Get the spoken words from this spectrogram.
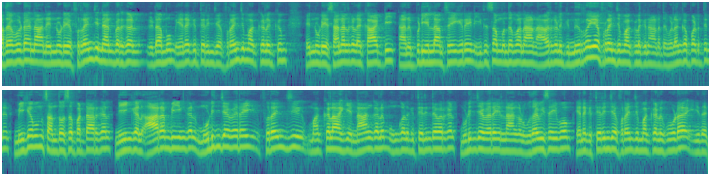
அதை விட நான் என்னுடைய பிரெஞ்சு நண்பர்கள் இடமும் எனக்கு தெரிஞ்ச பிரெஞ்சு மக்களுக்கும் என்னுடைய சனல்களை காட்டி நான் இப்படியெல்லாம் செய்கிறேன் இது சம்பந்தமாக நான் அவர்களுக்கு நிறைய பிரெஞ்சு மக்களுக்கு நான் அதை விளங்கப்படுத்தினேன். மிகவும் சந்தோஷப்பட்டார்கள். நீங்கள் ஆரம்பியுங்கள். முடிஞ்ச வரை பிரெஞ்சு மக்களாகிய நாங்களும் உங்களுக்கு தெரிந்தவர்கள். முடிஞ்ச வரையில் நாங்கள் உதவி செய்வோம். எனக்கு தெரிஞ்ச பிரெஞ்சு மக்கள் கூட இதை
